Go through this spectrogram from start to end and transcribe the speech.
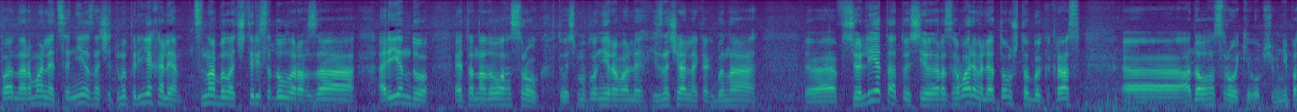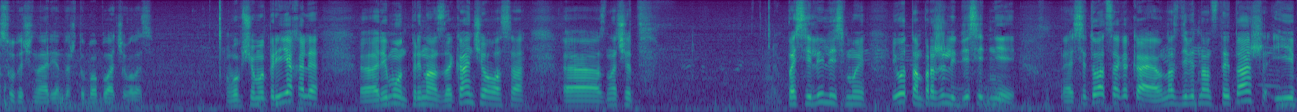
По нормальной цене. Значит, мы приехали. Цена была 400 долларов за аренду. Это на долгосрок. То есть мы планировали изначально как бы на все лето, то есть разговаривали о том, чтобы как раз э, о долгосроке, в общем, не посуточная аренда, чтобы оплачивалась. В общем, мы приехали, э, ремонт при нас заканчивался, э, значит, поселились мы, и вот там прожили 10 дней. Э, Ситуация какая? У нас 19 этаж, и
